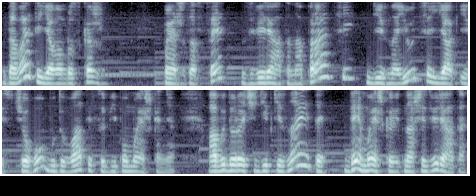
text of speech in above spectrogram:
Давайте я вам розкажу. Перш за все, звірята на праці дізнаються, як і з чого будувати собі помешкання. А ви, до речі, дітки, знаєте, де мешкають наші звірята?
